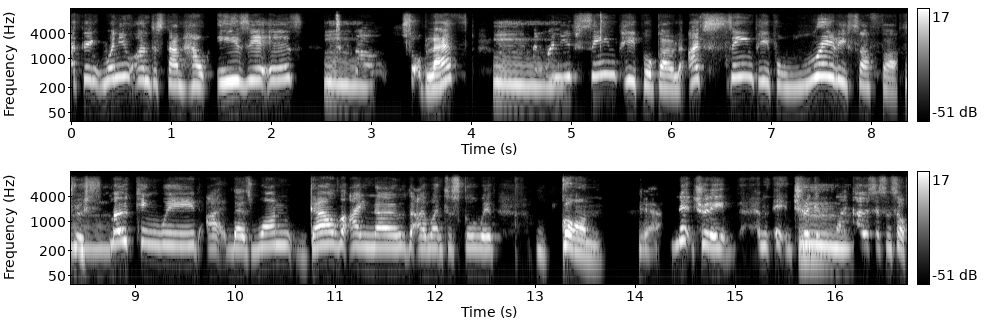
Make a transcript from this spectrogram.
I think when you understand how easy it is to Mm, go sort of left, and when mm, you've seen people go, I've seen people really suffer through Mm. smoking weed. I, there's one girl that I know that I went to school with, gone. Yeah. Literally, um, it triggers Mm. psychosis and so on.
